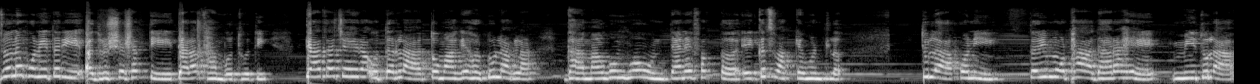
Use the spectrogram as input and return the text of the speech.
जणू कोणीतरी अदृश्य शक्ती त्याला थांबवत होती. त्याचा चेहरा उतरला तो मागे हटू लागला. घामाघूम होऊन त्याने फक्त एकच वाक्य म्हटलं तुला कोणी तरी मोठा आधार आहे मी तुला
